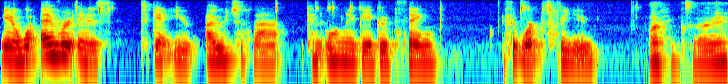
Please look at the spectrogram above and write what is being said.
you know whatever it is to get you out of that can only be a good thing if it works for you. I think so.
